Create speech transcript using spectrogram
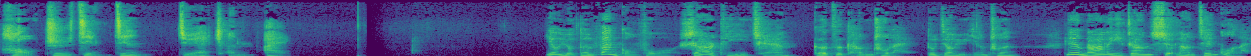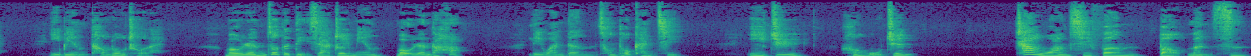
好知景尽绝尘埃。又有顿饭功夫，十二题已全，各自腾出来，都交与迎春，另拿了一张雪浪笺过来，一并腾露出来。某人坐的底下缀明某人的号。李纨等从头看起，一局。横无君，怅望西风抱闷思，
